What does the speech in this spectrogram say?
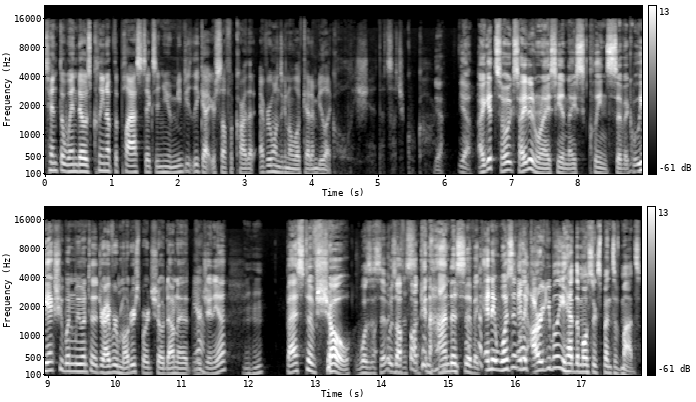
tint the windows, clean up the plastics, and you immediately got yourself a car that everyone's gonna look at and be like, "Holy shit, that's such a cool car." yeah. Yeah, I get so excited when I see a nice clean Civic. We actually, when we went to the Driver Motorsports show down at Yeah. Virginia, Mm-hmm. Best of show Was a Civic? was a Was a Civ- fucking Honda Civic, and it wasn't and like arguably had the most expensive mods.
